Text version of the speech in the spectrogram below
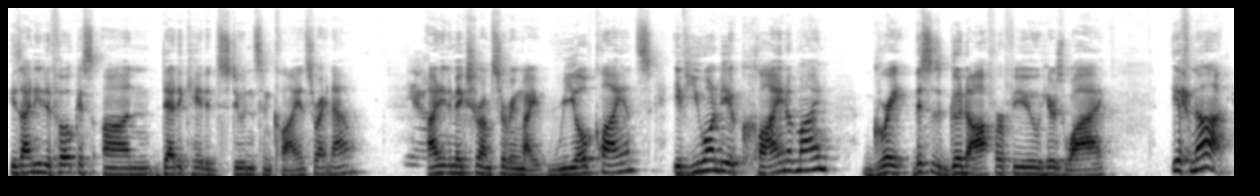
is I need to focus on dedicated students and clients right now. yeah I need to make sure I'm serving my real clients. If you want to be a client of mine, great. This is a good offer for you. Here's why. If not,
